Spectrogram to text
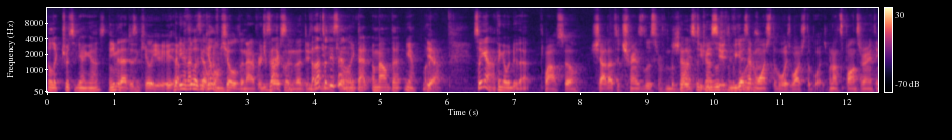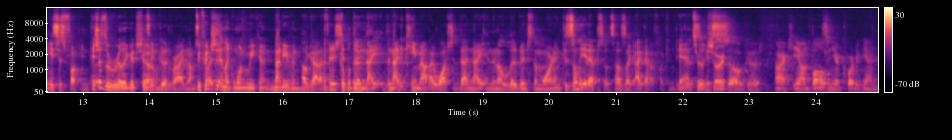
electricity, I guess. And even that doesn't kill you. But I even that like doesn't that kill him. killed an average Exactly. person. That didn't That's what they said, like that amount that, yeah. whatever. Yeah. So yeah, I think I would do that. Wow. So shout out to Translucent from the Shout Boys TV series. If you guys Boys. haven't watched the Boys, watch the Boys. We're not sponsored or anything. It's just fucking. Good. It's just a really good show. It's a good ride, and I'm We surprised. finished it in like one weekend, not even. Oh god, I finished it the days. night the night it came out. I watched it that night and then a little bit into the morning because it's only eight episodes. So I was like, I gotta fucking do Yeah, this. it's really short. So good. All right, Keon, balls in your court again.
